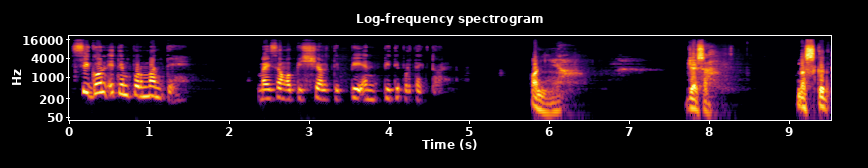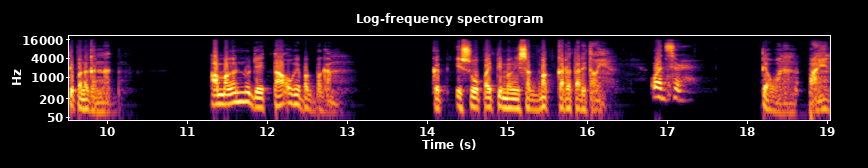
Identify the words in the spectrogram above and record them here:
Sigon iti informante, may isang opisyal ti PNP ti protector. Anya? Jessa, nasken ti panaganad. Amangan no jay tao nga bagbagam. Kat isupay ti mangisagmak kadata ditoy. One, sir. Ti awanan pain.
